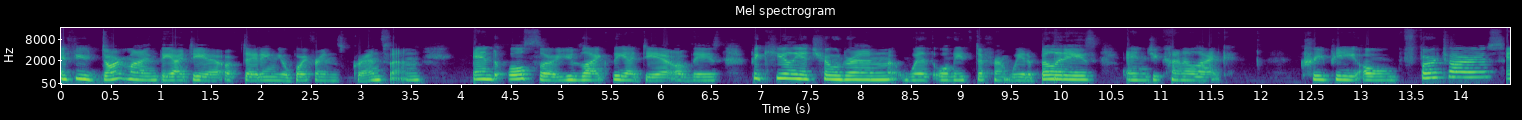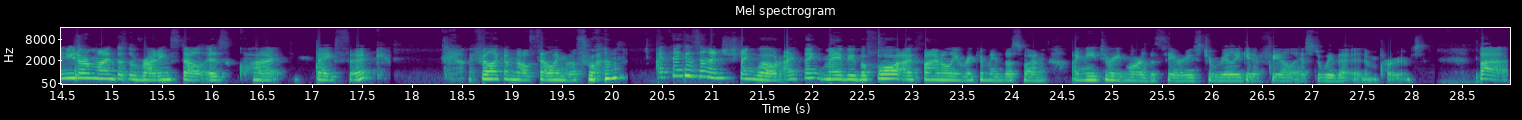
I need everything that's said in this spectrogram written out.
if you don't mind the idea of dating your boyfriend's grandson, and also you like the idea of these peculiar children with all these different weird abilities, and you kind of like creepy old photos, and you don't mind that the writing style is quite basic, I feel like I'm not selling this one. An interesting world. I think maybe before I finally recommend this one, I need to read more of the series to really get a feel as to whether it improves. But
